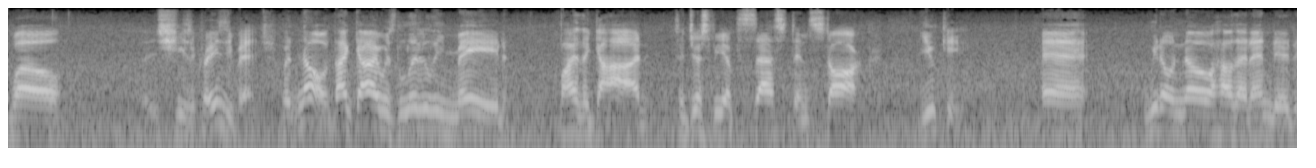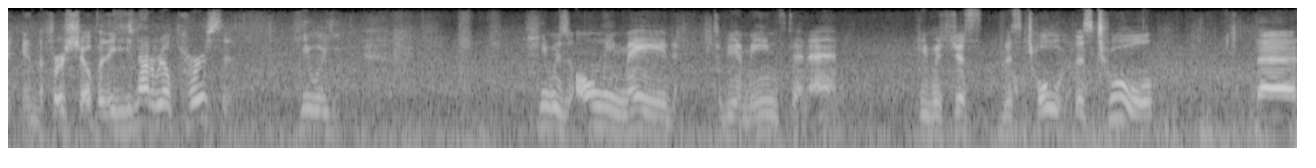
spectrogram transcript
Well, she's a crazy bitch. But no, that guy was literally made by the god to just be obsessed and stalk Yuki. And we don't know how that ended in the first show, but he's not a real person. He was he was only made to be a means to an end. He was just this tool this tool that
